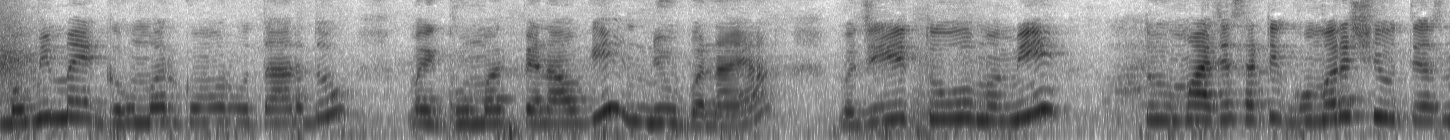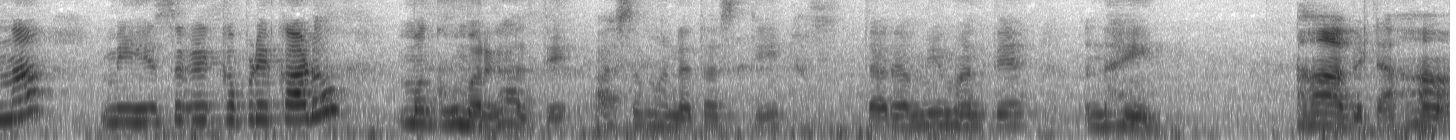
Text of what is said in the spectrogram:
मम्मी मैं घुमर घुमर उतार दो. मैं घुमर पेनावगी न्यू बनाया. म्हणजे तू मम्मी तू माझ्यासाठी घुमर शिवतेस ना मी हे सगळे कपडे काढू मग घुमर घालते असं म्हणत असते. तर मी म्हणते नाही हां बेटा हां.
